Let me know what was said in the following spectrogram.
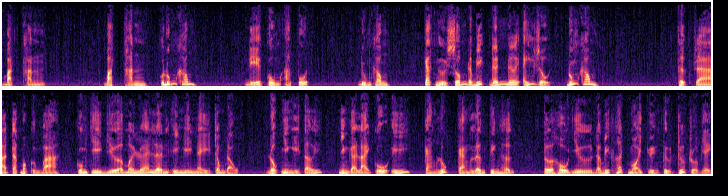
Bạch Thành, Bạch Thành, có đúng không? Địa cung Apot, đúng không? Các người sớm đã biết đến nơi ấy rồi, đúng không? Thực ra Trác Mộc Cường Ba cũng chỉ vừa mới lóe lên ý nghĩ này trong đầu. Đột nhiên nghĩ tới, nhưng gã lại cố ý càng lúc càng lớn tiếng hơn, tựa hồ như đã biết hết mọi chuyện từ trước rồi vậy.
